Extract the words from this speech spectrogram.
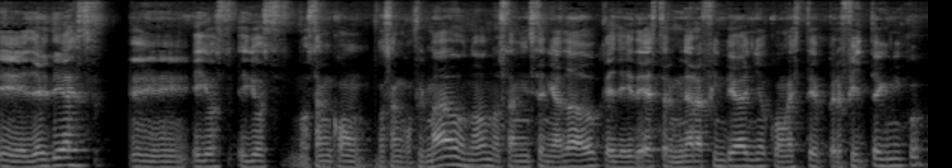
la idea es, ellos, ellos nos, han nos han confirmado, ¿no? nos han señalado que la idea es terminar a fin de año con este perfil técnico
